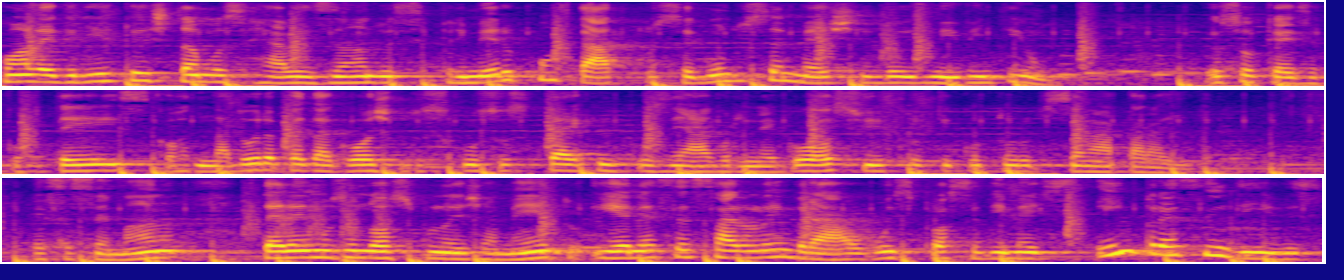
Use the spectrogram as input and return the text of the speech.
com alegria que estamos realizando esse primeiro contato do segundo semestre de 2021. Eu sou Kézia Cortez, coordenadora pedagógica dos cursos técnicos em agronegócio e fruticultura do Senar Paraíba. Essa semana teremos o nosso planejamento e é necessário lembrar alguns procedimentos imprescindíveis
